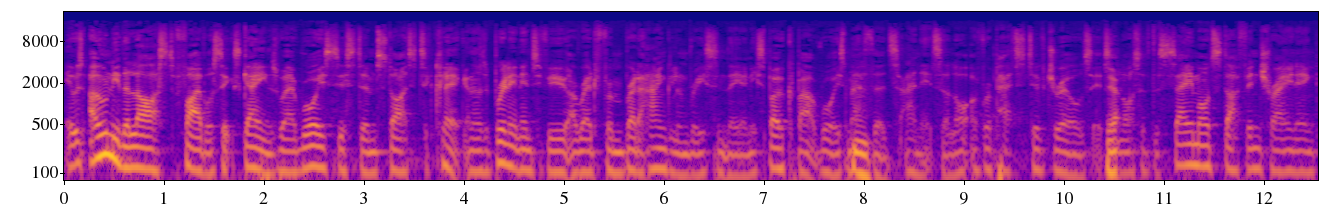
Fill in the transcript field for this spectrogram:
it was only the last five or six games where Roy's system started to click. And there was a brilliant interview I read from Brede Hangeland recently, and he spoke about Roy's methods. And it's a lot of repetitive drills. It's Yeah. a lot of the same old stuff in training,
